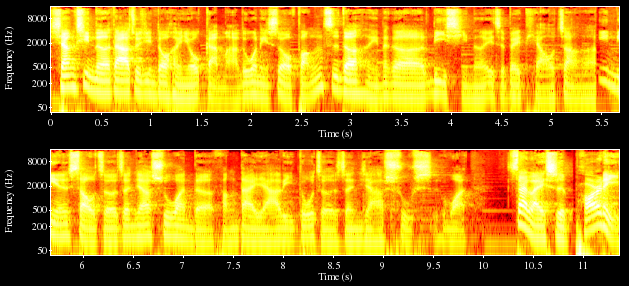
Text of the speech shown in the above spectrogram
相信呢，大家最近都很有感嘛。如果你是有房子的，你那个利息呢一直被调涨啊，一年少则增加数万的房贷压力，多则增加数十万。再来是 party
